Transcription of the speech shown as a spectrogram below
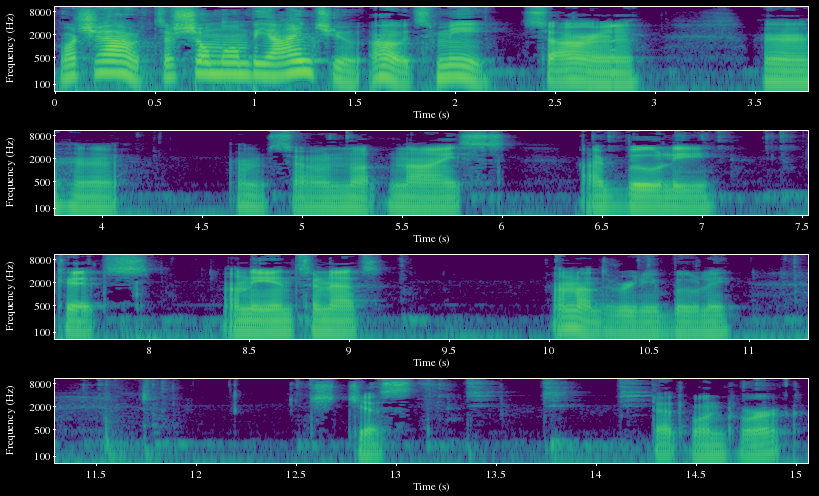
Watch out! There's someone behind you! Oh, it's me. Sorry. Uh-huh. I'm so not nice. I bully kids on the internet. I'm not really bully. It's just... That won't work.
